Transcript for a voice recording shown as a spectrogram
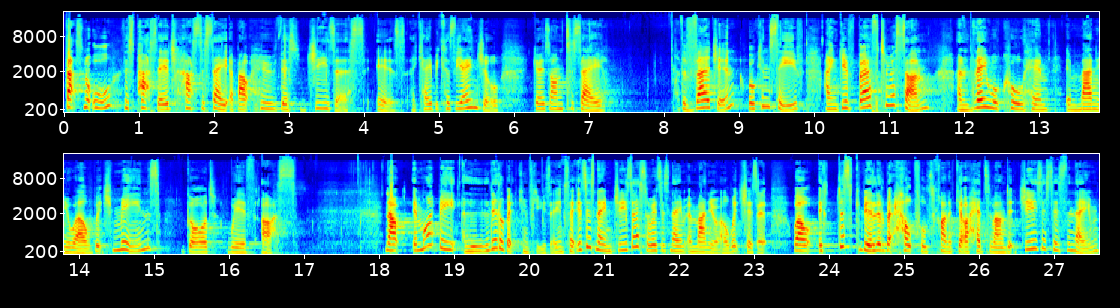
that's not all this passage has to say about who this Jesus is, okay? Because the angel goes on to say, the virgin will conceive and give birth to a son, and they will call him Emmanuel, which means God with us. Now, it might be a little bit confusing. So, is his name Jesus or is his name Emmanuel? Which is it? Well, it just can be a little bit helpful to kind of get our heads around it. Jesus is the name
